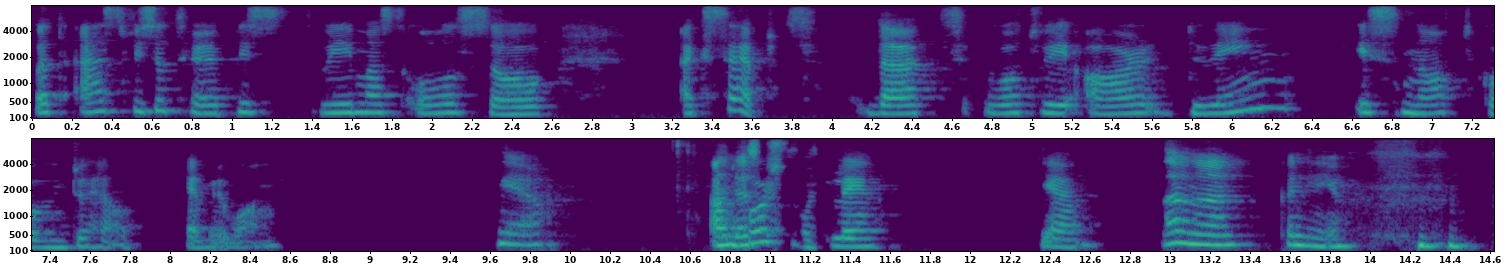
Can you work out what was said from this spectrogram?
but as physiotherapists, we must also accept that what we are doing is not going to help everyone. Yeah. Unfortunately, yeah. No, no, continue.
